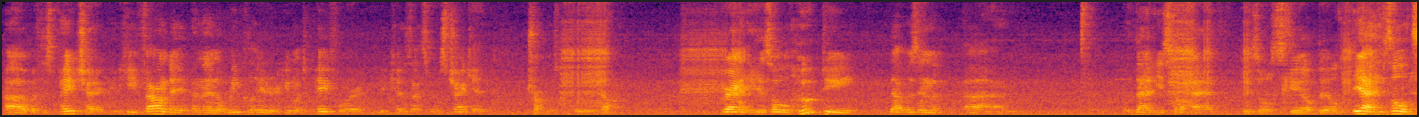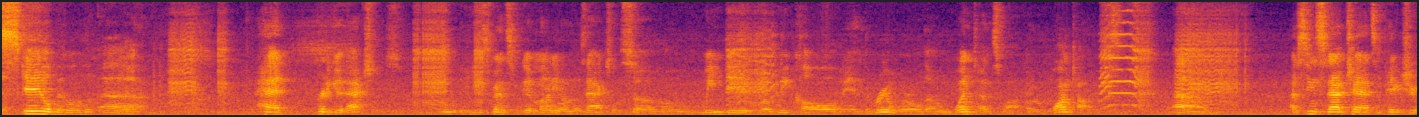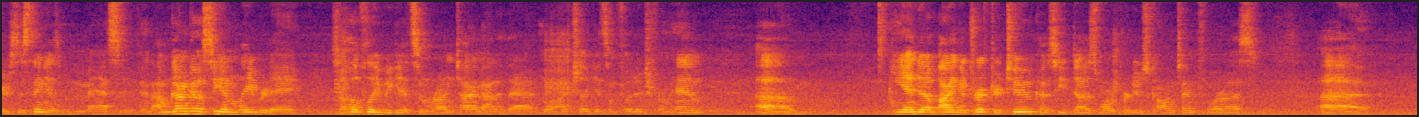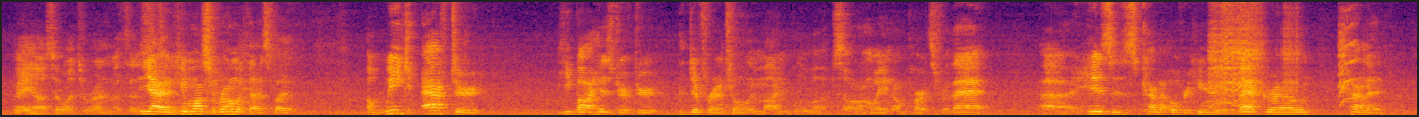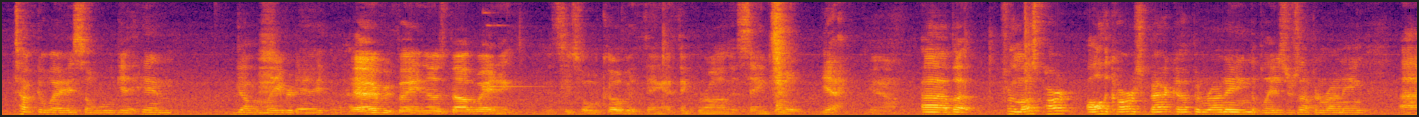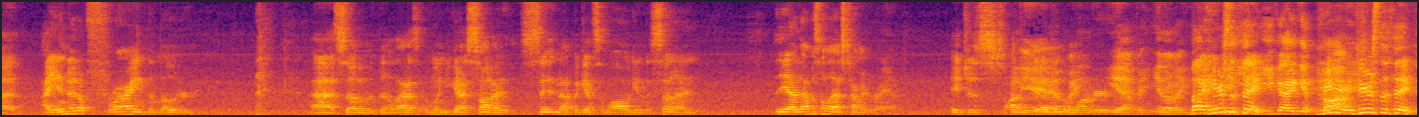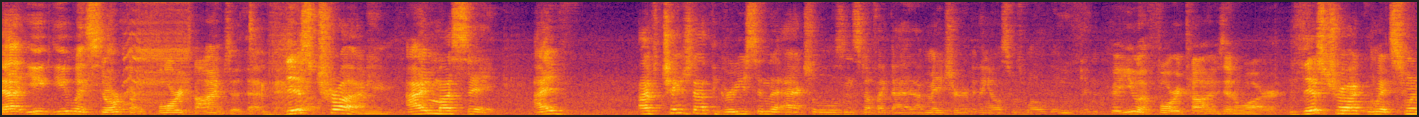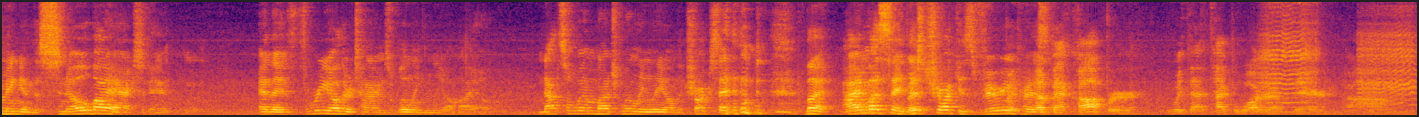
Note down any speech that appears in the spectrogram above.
uh, with his paycheck, he found it, and then a week later he went to pay for it because that's when his check hit. The truck was completely done. Granted, his old hoopty that was in the um that he still had, His old scale build. yeah, his old Yeah. scale build uh, Yeah. had pretty good axles. He spent some good money on those axles, so we did what we call in the real world a one-ton swap or wonton. Um, I've seen Snapchats and pictures. This thing is massive, and I'm gonna go see him Labor Day. So hopefully we get some run time out of that. We'll actually get some footage from him. Um, he ended up buying a drifter too because he does want to produce content for us. Uh, Yeah, he also wants to run with us. yeah, and he wants to run with us, but a week after he bought his drifter, the differential in mine blew up. So I'm waiting on parts for that. Uh, his is kind of over here in the background, kind of tucked away, so we'll get him going Labor Day. Uh, Everybody knows about waiting. It's this whole COVID thing. I think we're all on the same boat. yeah. You know. Uh, but for the most part, all the cars back up and running. The Blazer's up and running. Uh, I ended up frying the motor. Uh, so the last when you guys saw it sitting up against the log in the sun, yeah, that was the last time it ran. It just stopped dead in the but, water. yeah, but you know. But here's you, the thing. You, you gotta get Here, here's the thing. that you you went snorkeling four times with that. Thing. This So, truck, I mean, I must say, I've I've changed out the grease in the axles and stuff like that. I've made sure everything else was well lubed and but you went four times in the water. This truck went swimming in the snow by accident, and then three other times willingly on my own. Not so much willingly on the truck's end, but I must say this truck is very But impressive. Up at Copper, with that type of water up there, um,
